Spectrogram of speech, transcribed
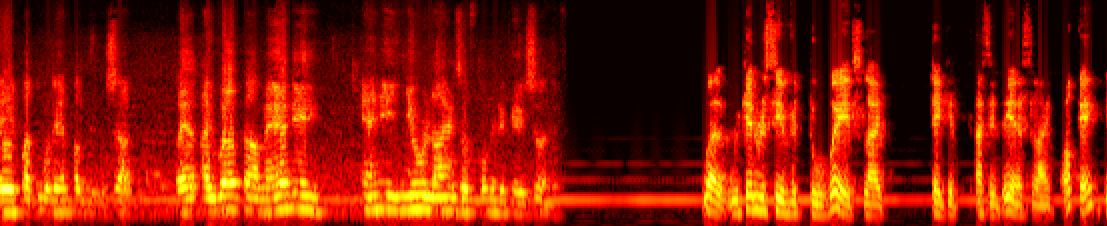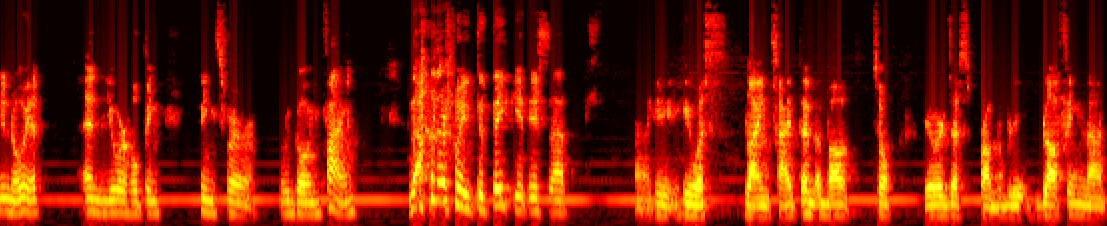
eh patuloy ang pag-uusap. Kaya I welcome any any new lines of communication. Well, we can receive it two ways. Like, take it as it is. Like, okay, you know it, and you were hoping things were were going fine. The other way to take it is that uh, he he was blindsided about. So they were just probably bluffing that.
